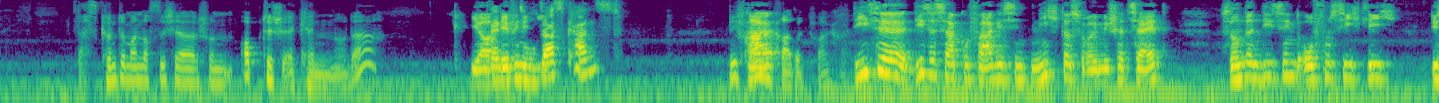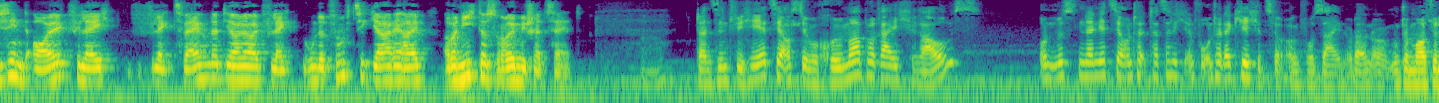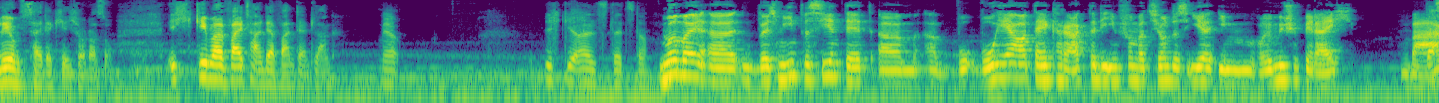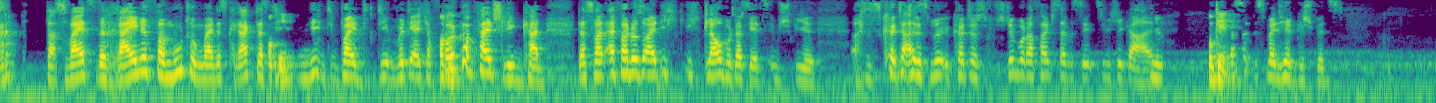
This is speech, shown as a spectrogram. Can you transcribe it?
Das könnte man doch sicher schon optisch erkennen, oder? Ja, Wenn definitiv. du das kannst. Ich frage Äh, gerade. Frage gerade. Diese, diese Sarkophage sind nicht aus römischer Zeit, sondern die sind offensichtlich, die sind alt, vielleicht, vielleicht 200 Jahre alt, vielleicht 150 Jahre alt, aber nicht aus römischer Zeit. Dann sind wir hier jetzt ja aus dem Römerbereich raus und müssten dann jetzt ja unter, tatsächlich irgendwo unter der Kirche zu irgendwo sein oder unter dem Mausoleumsteil der Kirche oder so. Ich gehe mal weiter an der Wand entlang. Ja. Ich gehe als letzter. Nur mal, äh, weil es mich interessieren tät, ähm, äh, wo, woher hat dein Charakter die Information, dass ihr im römischen Bereich wart? das war jetzt eine reine Vermutung meines Charakters, Okay. die, die, bei, die wird ja eigentlich auch Okay. vollkommen falsch liegen kann. Das war einfach nur so ein, ich, ich glaube das jetzt im Spiel. Ach, das könnte alles, könnte stimmen oder falsch sein, ist ziemlich egal. Okay, Das ist mein Hirn gespitzt.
